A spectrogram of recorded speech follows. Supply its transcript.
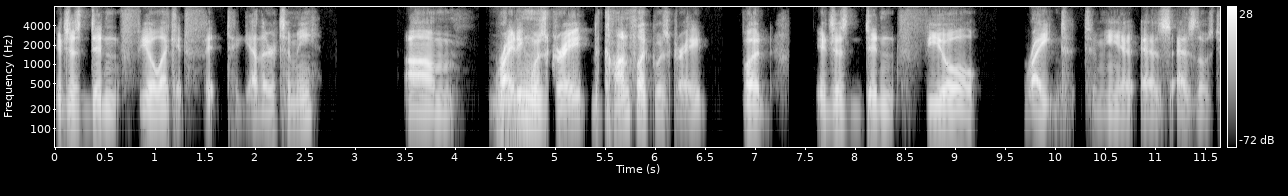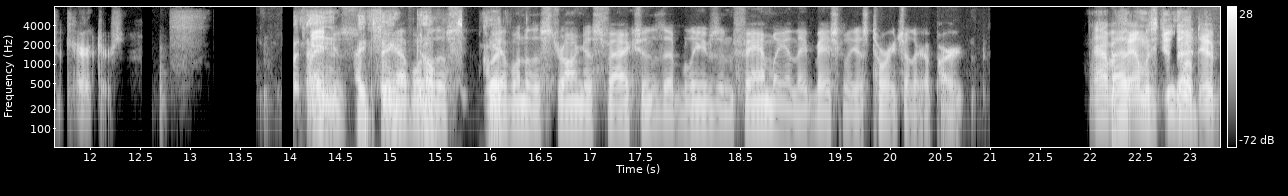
It just didn't feel like it fit together to me. Um, writing was great, the conflict was great, but it just didn't feel right to me as as those two characters. And I, Because I you think have one oh, of the go you have one of the strongest factions that believes in family, and they basically just tore each other apart. Yeah, but But- families do that, dude.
